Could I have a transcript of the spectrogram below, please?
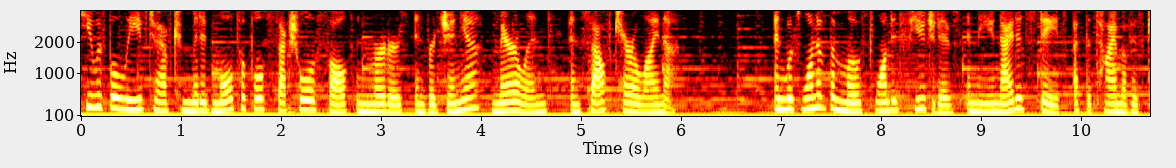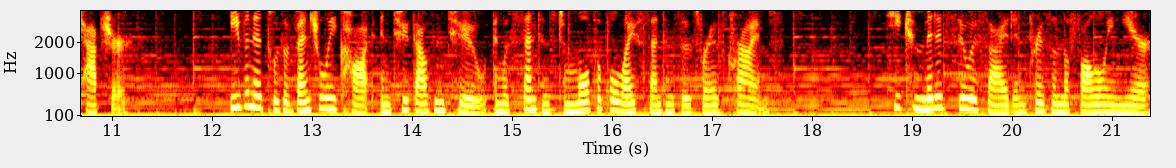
He was believed to have committed multiple sexual assaults and murders in Virginia, Maryland, and South Carolina and was one of the most wanted fugitives in the United States at the time of his capture. Evonitz was eventually caught in 2002 and was sentenced to multiple life sentences for his crimes. He committed suicide in prison the following year.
